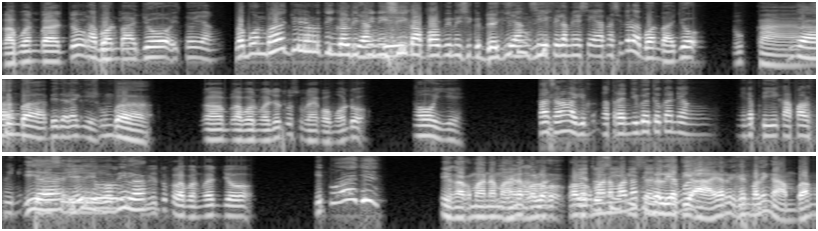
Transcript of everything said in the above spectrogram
Labuan Bajo Labuan Bajo itu yang Labuan Bajo yang lu tinggal di Yang di- kapal pinisi gede gitu. yang si filmnya si Ernest itu Labuan Bajo. bukan Enggak. Sumba beda lagi. Sumba. Eh, Labuan Bajo tuh sebenarnya komodo Oh iya. Kan sekarang lagi ngetren juga tuh kan yang nginep di kapal Vini. Iya, Pinisi. iya, yang gua bilang. itu ke Labuan Bajo Itu aja. Ya nggak ke mana-mana. Iya, Kalau nggak- kalau itu sih ke mana-mana tinggal lihat di air ya kan paling ngambang.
